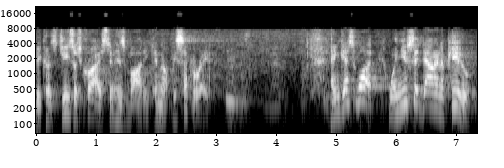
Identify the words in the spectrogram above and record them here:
Because Jesus Christ and his body cannot be separated. And guess what? When you sit down in a pew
